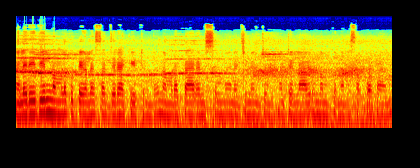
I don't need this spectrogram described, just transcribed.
നല്ല രീതിയിൽ നമ്മൾ കുട്ടികളെ സജ്ജരാക്കിയിട്ടുണ്ട്. നമ്മുടെ പാരൻസും മാനേജ്മെന്റും മറ്റെല്ലാവരും നമുക്ക് നല്ല സപ്പോർട്ടാണ്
